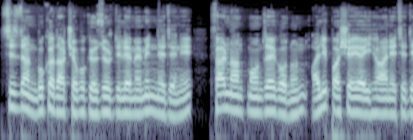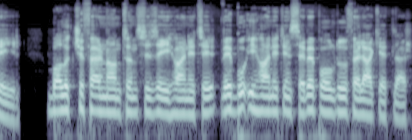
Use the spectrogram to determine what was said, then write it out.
Sizden bu kadar çabuk özür dilememin nedeni Fernand Mondrego'nun Ali Paşa'ya ihaneti değil, balıkçı Fernand'ın size ihaneti ve bu ihanetin sebep olduğu felaketler.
